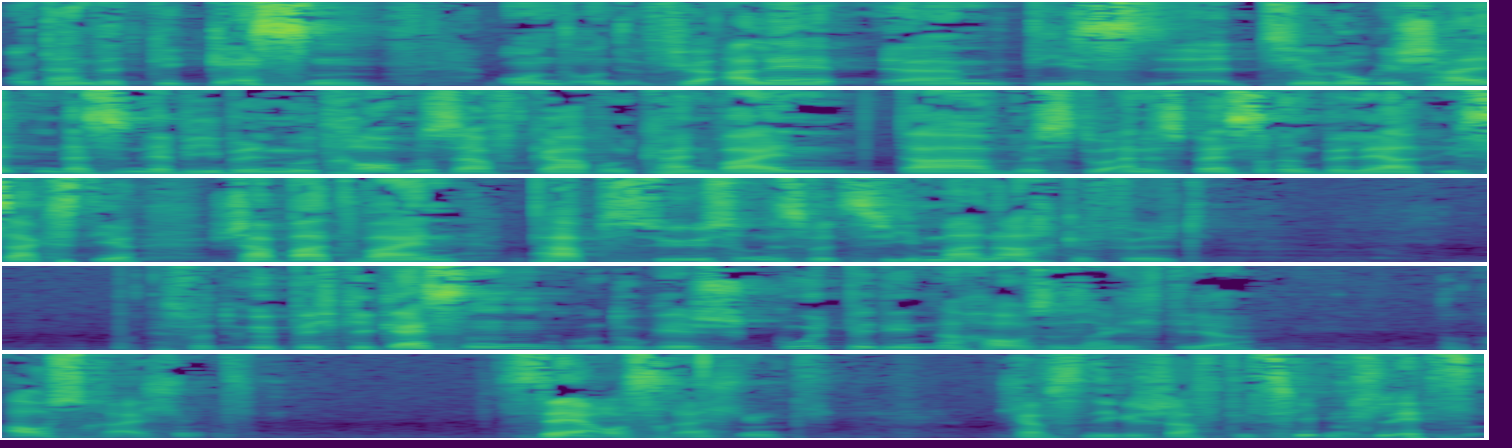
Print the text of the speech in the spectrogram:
Und dann wird gegessen. Und, und für alle, ähm, die es äh, theologisch halten, dass es in der Bibel nur Traubensaft gab und kein Wein, da wirst du eines Besseren belehrt. Ich sag's dir, Schabbatwein, Papp süß und es wird siebenmal nachgefüllt. Es wird üppig gegessen und du gehst gut bedient nach Hause, sage ich dir. Ausreichend. Sehr ausreichend. Ich habe es nie geschafft, die sieben Gläser.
